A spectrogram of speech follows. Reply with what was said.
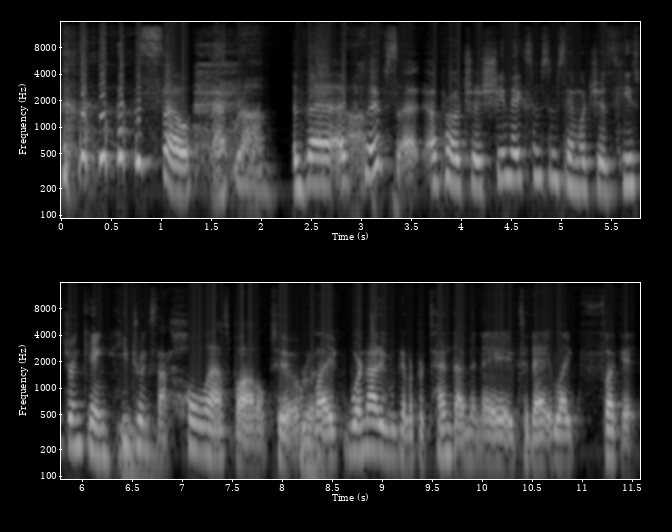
so That rum. the eclipse uh, approaches. She makes him some sandwiches. He's drinking. He drinks that whole ass bottle too. Right. Like we're not even gonna pretend I'm in AA today. Like fuck it.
